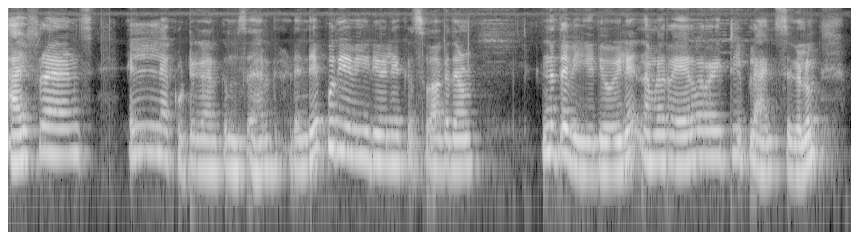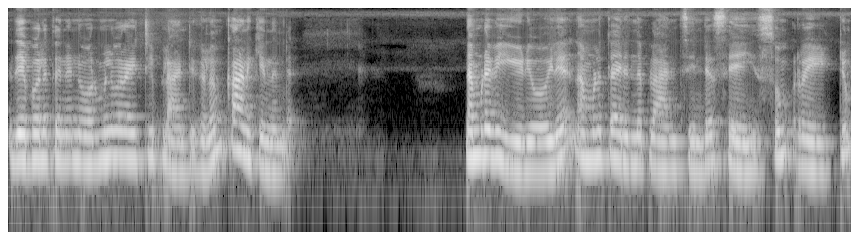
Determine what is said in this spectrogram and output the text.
ഹായ് ഫ്രണ്ട്സ് എല്ലാ കൂട്ടുകാർക്കും സെഹർ ഗാർഡന്റെ പുതിയ വീഡിയോയിലേക്ക് സ്വാഗതം. ഇന്നത്തെ വീഡിയോയിൽ നമ്മൾ റെയർ വെറൈറ്റി പ്ലാന്റ്സുകളും അതേപോലെ തന്നെ നോർമൽ വെറൈറ്റി പ്ലാന്റുകളും കാണിക്കുന്നുണ്ട്. നമ്മുടെ വീഡിയോയിൽ നമ്മൾ തരുന്ന പ്ലാന്റ്സിന്റെ സൈസും റേറ്റും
